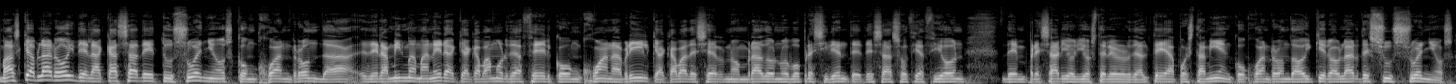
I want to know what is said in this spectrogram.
Más que hablar hoy de la casa de tus sueños con Juan Ronda, de la misma manera que acabamos de hacer con Juan Abril, que acaba de ser nombrado nuevo presidente de esa asociación de empresarios y hosteleros de Altea, pues también con Juan Ronda hoy quiero hablar de sus sueños,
